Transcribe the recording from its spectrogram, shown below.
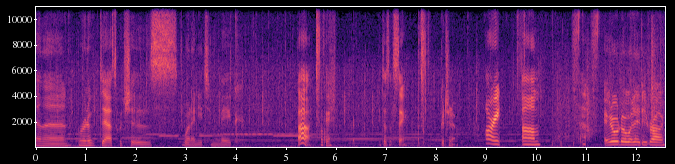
And then rune of death, which is what I need to make. Ah, okay. It doesn't say. Good to know. All right. Um, I don't know what I did wrong.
